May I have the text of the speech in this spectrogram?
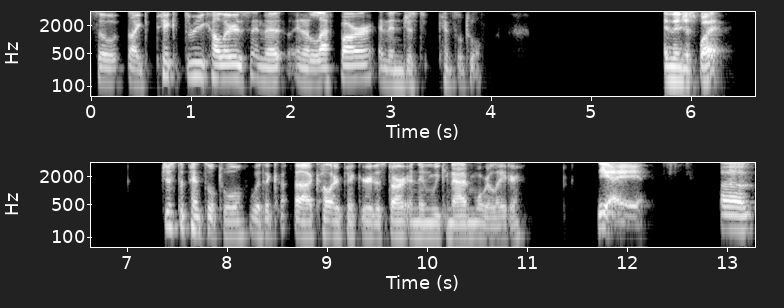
So like pick three colors in the in a left bar and then just pencil tool. And then just what? Just a pencil tool with a uh, color picker to start, and then we can add more later. Yeah, yeah, yeah. Um,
